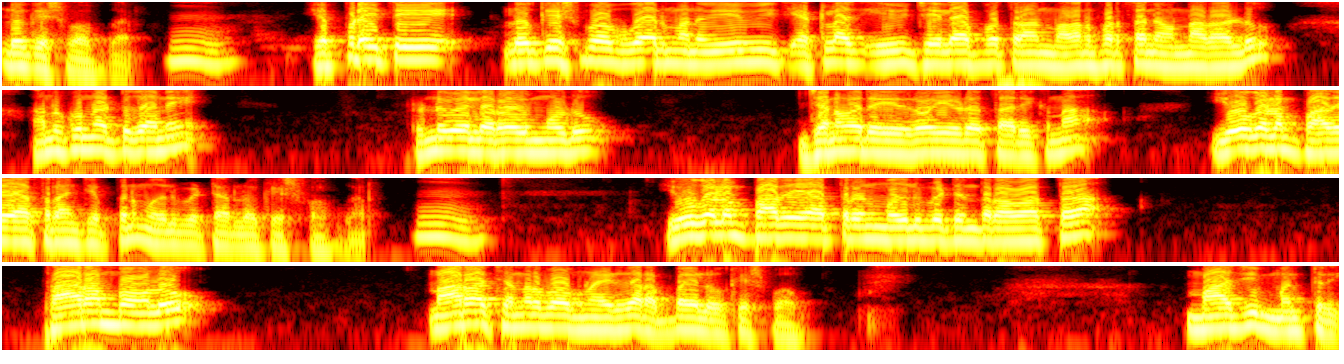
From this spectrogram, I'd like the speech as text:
లోకేష్ బాబు గారు. ఎప్పుడైతే లోకేష్ బాబు గారు మనం ఏమి ఎట్లా ఏమి చేయలేకపోతామని మదన పడతానే ఉన్నారు వాళ్ళు అనుకున్నట్టుగానే రెండు వేల ఇరవై మూడు జనవరి ఇరవై ఏడో తారీఖున యోగళం పాదయాత్ర అని చెప్పని మొదలుపెట్టారు లోకేష్ బాబు గారు. ఉమ్, యువగళం పాదయాత్రను మొదలుపెట్టిన తర్వాత ప్రారంభంలో నారా చంద్రబాబు నాయుడు గారు అబ్బాయి లోకేష్ బాబు మాజీ మంత్రి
